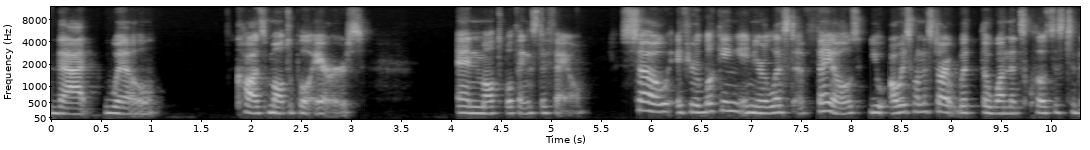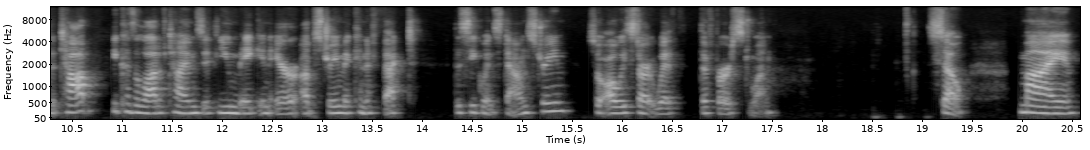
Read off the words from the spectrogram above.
that will cause multiple errors and multiple things to fail. So if you're looking in your list of fails, you always want to start with the one that's closest to the top, because a lot of times if you make an error upstream, it can affect the sequence downstream. So always start with the first one. So my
